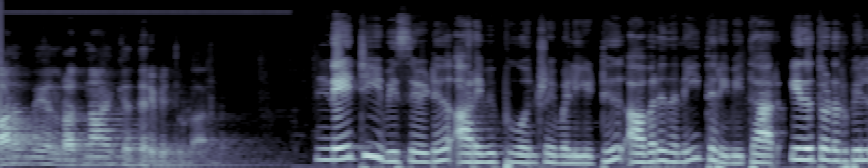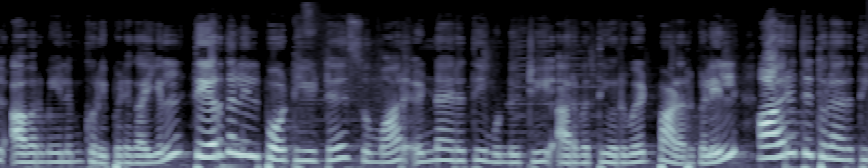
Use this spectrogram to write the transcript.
ஆர் எம் எல் ரத்நாயக்க தெரிவித்துள்ளார். நேற்றைய விசேட அறிவிப்பு ஒன்றை வெளியிட்டு அவர் இதனை தெரிவித்தார். இது தொடர்பில் அவர் மேலும் குறிப்பிடுகையில் தேர்தலில் போட்டியிட்ட சுமார் எண்ணாயிரத்தி முன்னூற்றி அறுபத்தி ஒரு வேட்பாளர்களில் ஆயிரத்தி தொள்ளாயிரத்தி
